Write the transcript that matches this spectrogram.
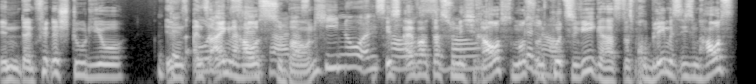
in dein Fitnessstudio in, ins eigene Haus zu bauen, ist Haus einfach, dass du nicht raus musst und Genau. kurze Wege hast. Das Problem ist, in diesem Haus,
